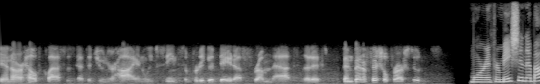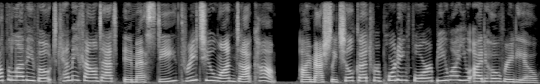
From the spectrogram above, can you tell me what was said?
in our health classes at the junior high, and we've seen some pretty good data from that that it's been beneficial for our students. More information about the levy vote can be found at msd321.com. I'm Ashley Chilcutt reporting for BYU Idaho Radio.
